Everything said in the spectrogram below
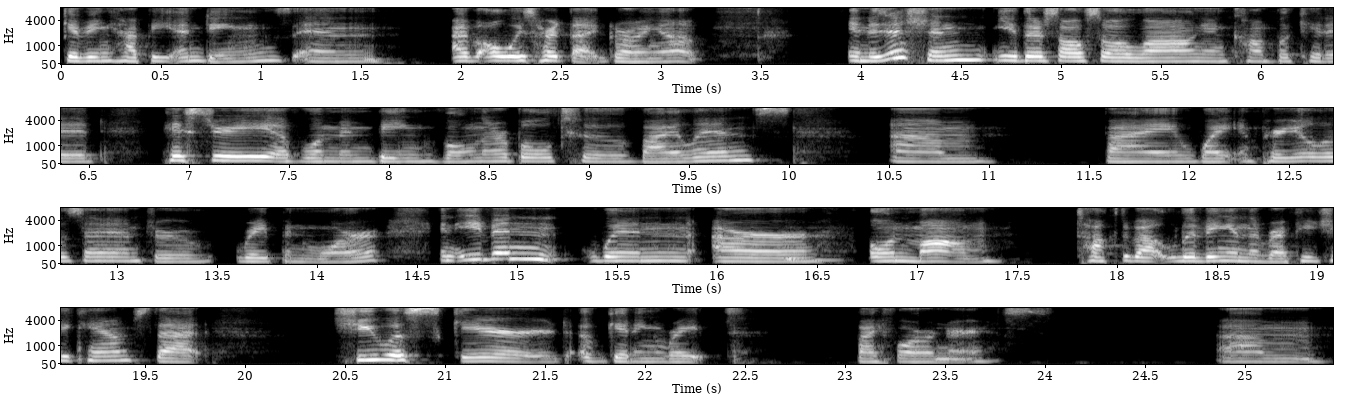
giving happy endings. And I've always heard that growing up. In addition, there's also a long and complicated history of women being vulnerable to violence um, by white imperialism through rape and war. And even when our mm-hmm. own mom talked about living in the refugee camps, that she was scared of getting raped by foreigners. Um,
